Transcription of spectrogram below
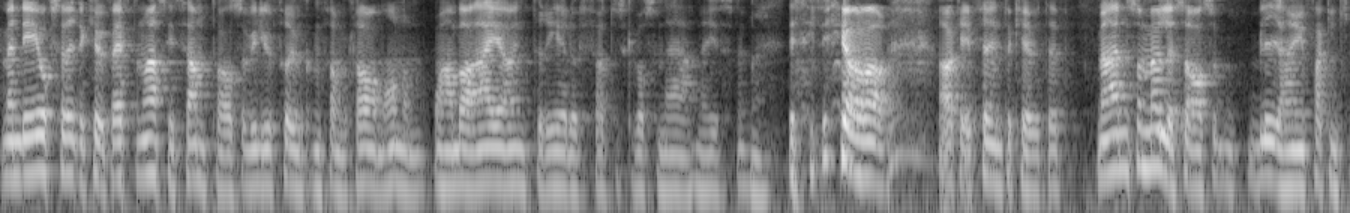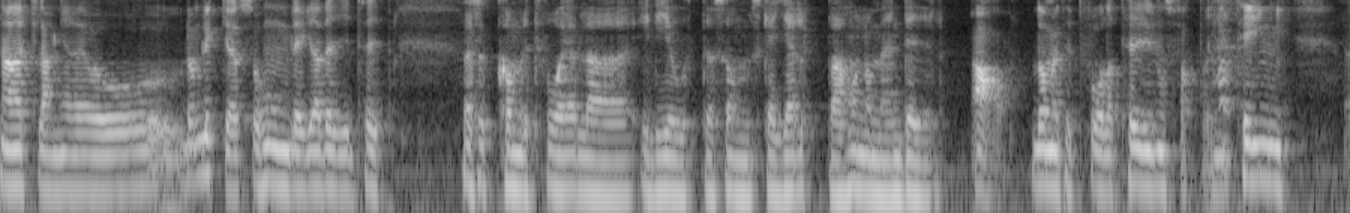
men det är också lite kul för efter några sitt samtal så vill ju frun komma fram och krama honom. Och han bara Nej, jag är inte redo för att du ska vara så nära mig just nu. Nej. Det tyckte jag var... Okej, fint och kul typ. Men som Mölle sa så blir han ju fucking knarklangare och de lyckas och hon blir gravid typ. Sen så kommer det två jävla idioter som ska hjälpa honom med en deal. Ja, de är typ två latinos, fattar ingenting. Eh,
